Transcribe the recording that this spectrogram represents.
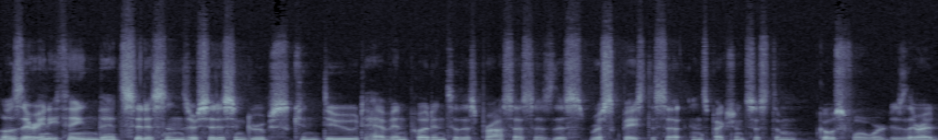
Well, is there anything that citizens or citizen groups can do to have input into this process as this risk-based inspection system goes forward? Is there a,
